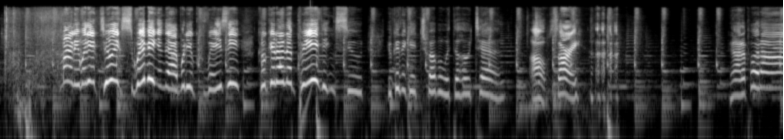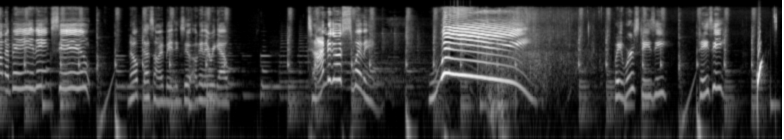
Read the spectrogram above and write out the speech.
Molly, what are you doing swimming in that? What are you crazy? Go get on a bathing suit. You're gonna get trouble with the hotel. Oh, sorry. Gotta put on a bathing suit. Nope, that's not my bathing suit. Okay, there we go. Time to go swimming. Whee! Wait, where's Daisy? Daisy?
